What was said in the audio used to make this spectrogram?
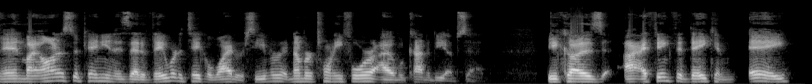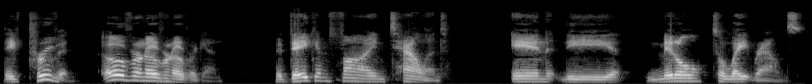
And my honest opinion is that if they were to take a wide receiver at number 24, I would kind of be upset. Because I think that they can, A, they've proven over and over and over again that they can find talent in the middle to late rounds.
